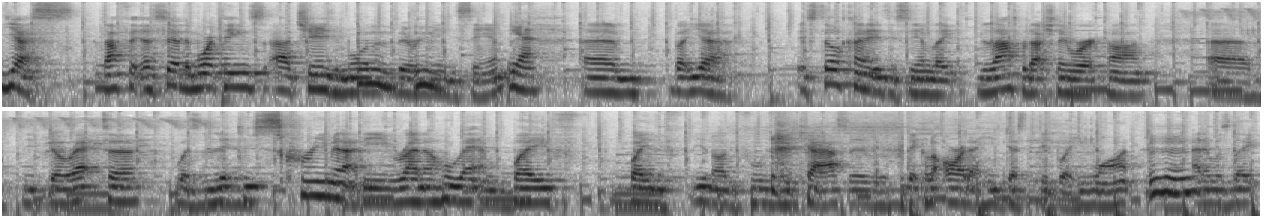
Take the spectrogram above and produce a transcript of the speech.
yes, nothing. I said the more things uh, change, the more they remain the same. Yeah. Um, but yeah, it still kind of is the same. Like the last production I worked on, uh, the director was literally screaming at the runner who went and buy, buy the, you know, the food the cast in a particular order. He just did what he want, and it was like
